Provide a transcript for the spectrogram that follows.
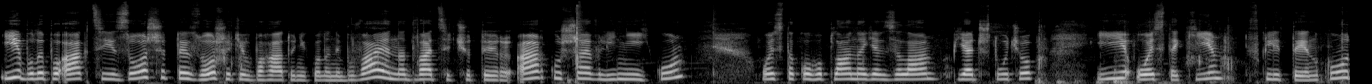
І були по акції зошити. Зошитів багато ніколи не буває. На 24 аркуша в лінійку. Ось такого плана я взяла 5 штучок. І ось такі в клітинку.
